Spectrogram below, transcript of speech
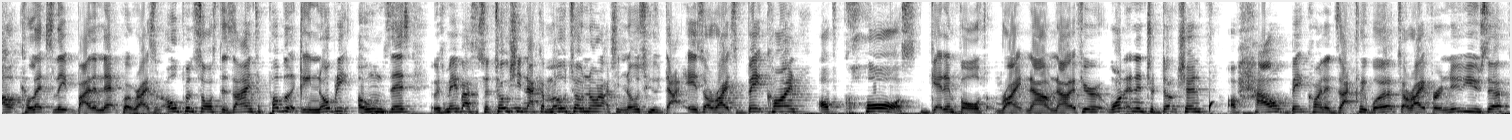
out collectively by the network, right? It's an open source designed to publicly. Nobody owns this. It was made by Satoshi Nakamoto. No one actually knows who that is, all right? So Bitcoin, of course, get involved right now. Now, if you want an introduction of how Bitcoin exactly works, all right, for a new user,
